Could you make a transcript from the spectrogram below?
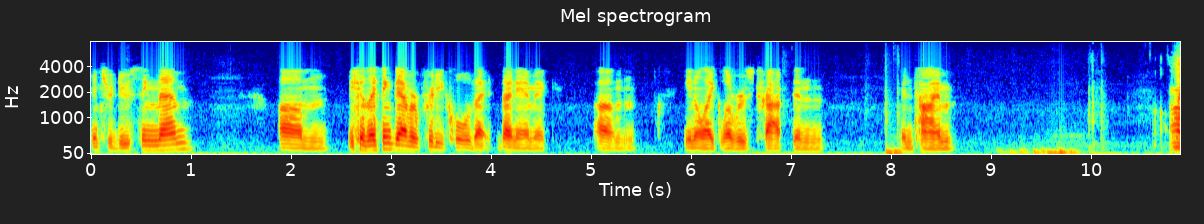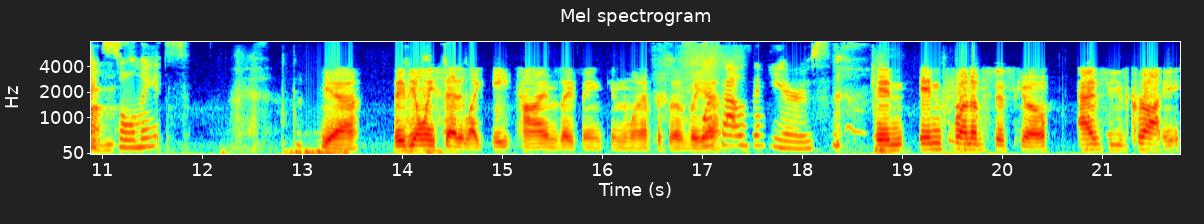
introducing them, um, because I think they have a pretty cool dy- dynamic. Um, you know, like lovers trapped in in time. like Um, soulmates. Yeah, they they only said it like eight times I think in one episode, but yeah, four thousand years. in in front of Cisco as he's crying.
